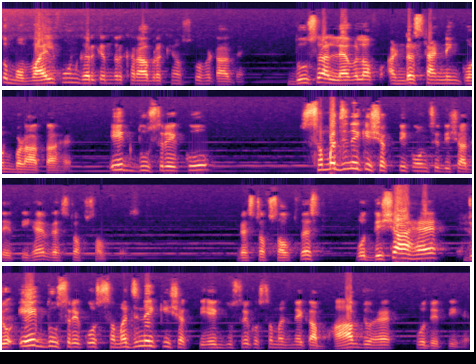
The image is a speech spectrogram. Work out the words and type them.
तो मोबाइल फ़ोन घर के अंदर खराब रखें, उसको हटा दें। दूसरा लेवल ऑफ़ अंडरस्टैंडिंग कौन बढ़ाता है? एक दूसरे को समझने की शक्ति कौन सी दिशा देती है? West of south west west of south west वो दिशा है जो एक दूसरे को समझने की शक्ति, एक दूसरे को समझने का भाव जो है, वो देती है।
